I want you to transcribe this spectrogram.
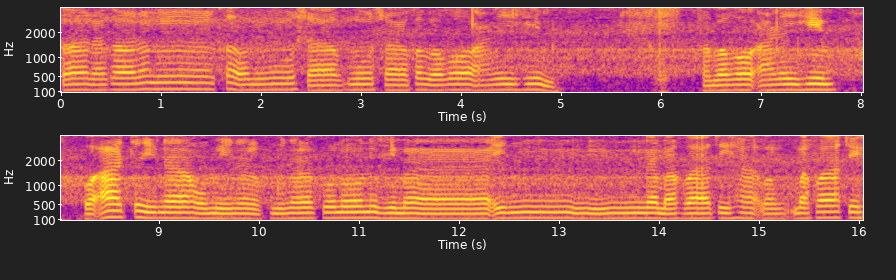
كان كان من قوم موسى موسى فبغى عليهم فبغى عليهم وآتيناه من من الكنوز ما إن مفاتيح مفاتيح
